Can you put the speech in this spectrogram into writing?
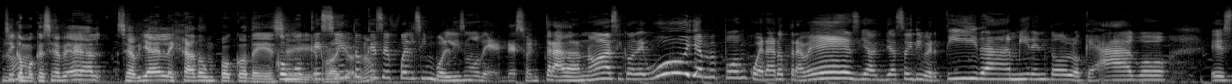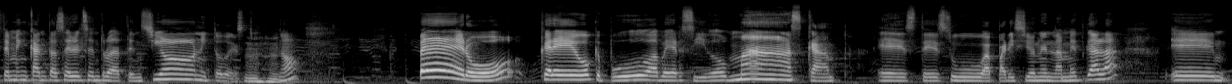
¿no? Sí, como que se había, se había alejado un poco de ese Como que rollo, siento ¿no? que ese fue el simbolismo de, de su entrada, ¿no? Así como de, uy, ya me puedo encuerar otra vez, ya, ya soy divertida, miren todo lo que hago, este, me encanta ser el centro de atención y todo esto. ¿no? Pero creo que pudo haber sido más camp este, su aparición en la Met Gala. Eh,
